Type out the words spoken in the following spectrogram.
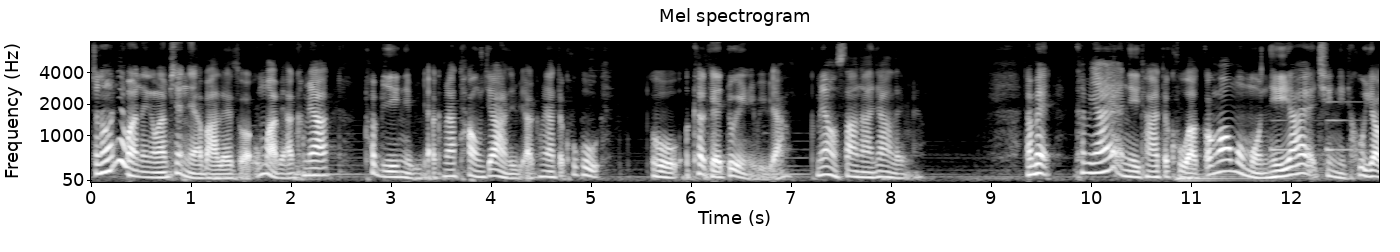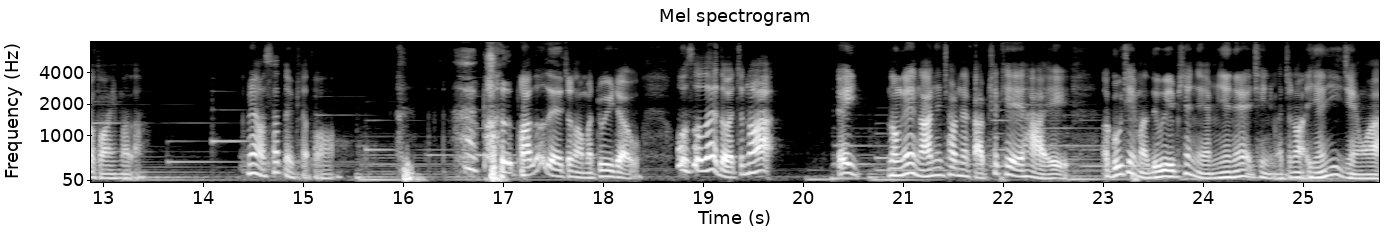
ကျွန်တော်မြန်မာနိုင်ငံမှာဖြစ်နေတာဘာလဲဆိုတော့ဥမာဗျာခမရထွက်ပြေးနေပြီဗျာခမရထောင်ကြနေပြီဗျာခမရတခုခုဟိုအခက်ခဲတွေ့နေပြီဗျာခမရကိုစာနာကြလိမ့်မယ်ဒါပေမဲ့ခမရရဲ့အနေထားတစ်ခုကကောင်းကောင်းမွန်မွန်နေရတဲ့အခြေအနေတစ်ခုရောက်သွားရင်မလားခမရကိုဆက်သွယ်ဖြတ်သွားအောင်ဘာလို့လဲကျွန်တော်မတွေးကြဘူးဟိုဆိုတော့ကျွန်တော်ကအဲ့လွန်ခဲ့9နှစ်6နှစ်ကဖြစ်ခဲ့တဲ့ဟာကြီး အခုချိန်မှာလူတွေဖြစ်နေမြင်တဲ့အချိန်မှာကျွန်တော်အရင်ကြီးခြင်းကဘာ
